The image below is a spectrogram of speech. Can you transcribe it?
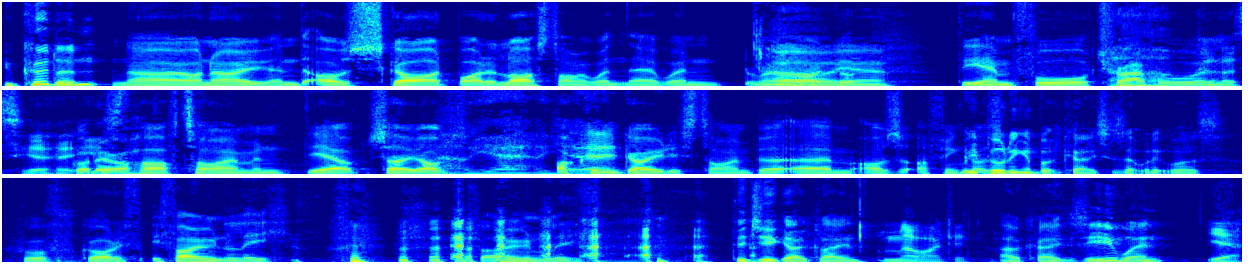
You couldn't. No, I know, and I was scarred by the last time I went there when remember Oh, I got yeah. the M4 travel Oh, and God, yeah, got there you- at half time and yeah, so I, was, Oh, yeah, I couldn't go this time, but um, I was I think Were I you was, building a bookcase? Is that what it was? oh, God, if, if only, if only. Did you go, Clayton? No, I didn't. Okay, so you went. Yeah.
